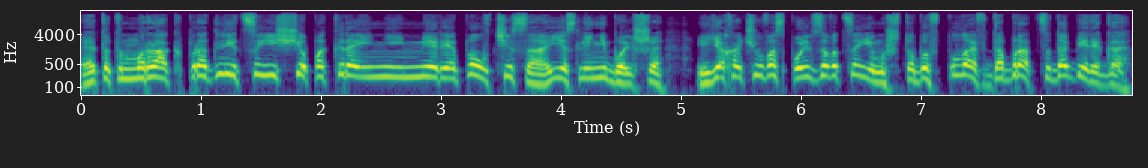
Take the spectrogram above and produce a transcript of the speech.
Этот мрак продлится еще по крайней мере полчаса, если не больше, и я хочу воспользоваться им, чтобы вплавь добраться до берега.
